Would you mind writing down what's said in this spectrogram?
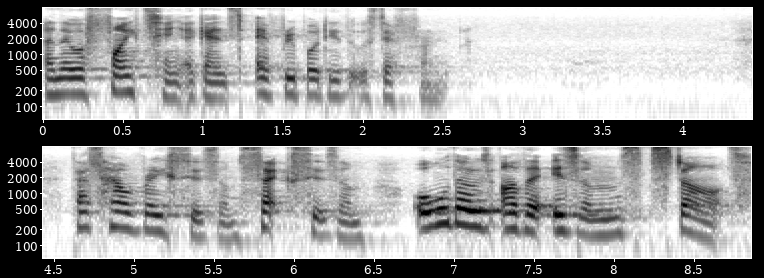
and they were fighting against everybody that was different. That's how racism, sexism, all those other isms start,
